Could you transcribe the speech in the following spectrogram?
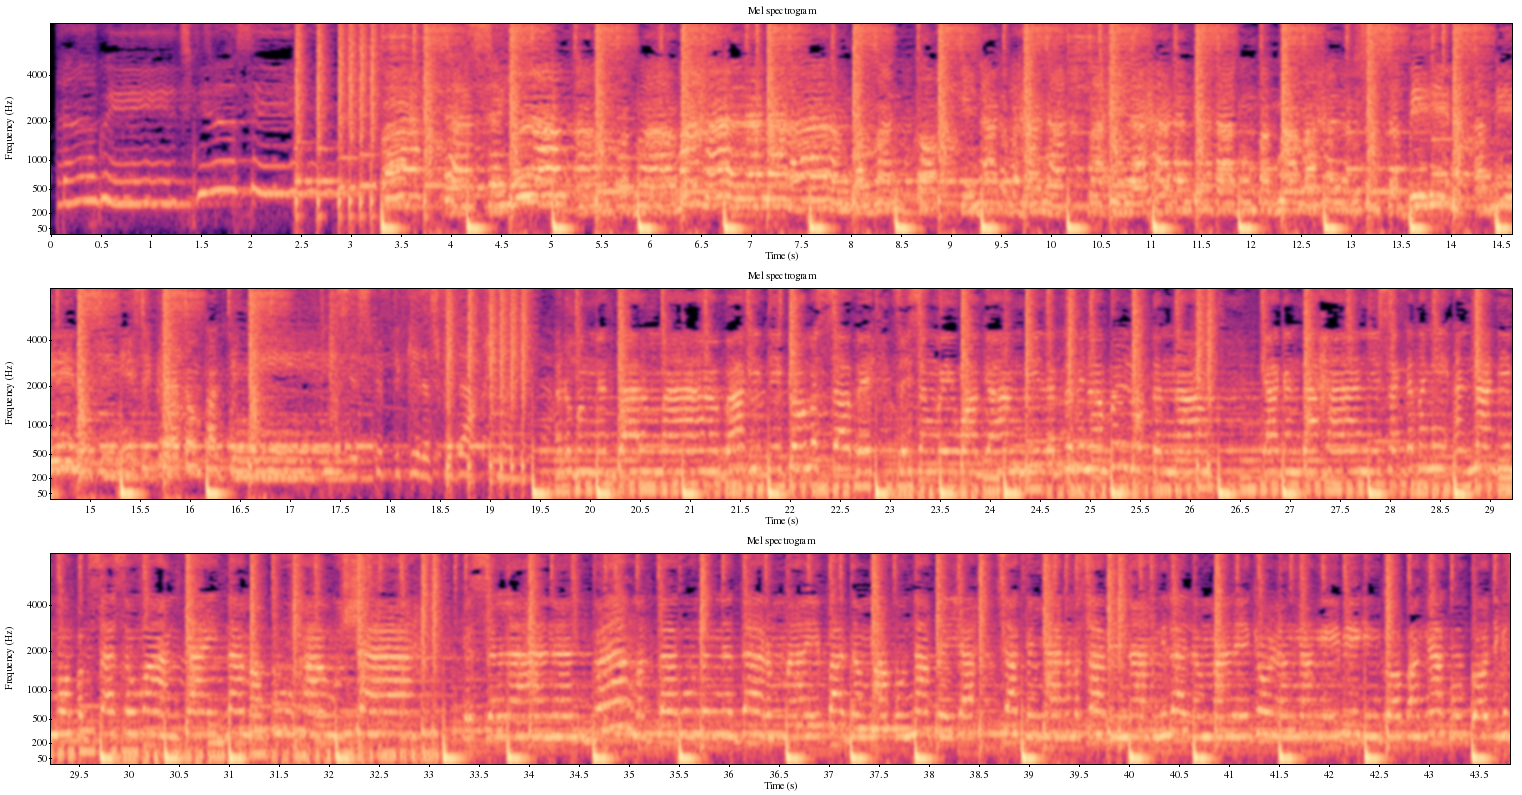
Tagwits Music. Para sa'yo lang ang pagmamahal na nararamdaman ko. Kinakabahan na mailahad ang tinatagong pagmamahal. Na gusto sabihin at aminin ang sinisikretong pagtingin. This is 50 Kilos Production. Ano bang nadarama? Bakit di ko masabi? Sa isang may pagsasawaan Kahit na makuha mo siya. Kasalanan bang magtago ng nadarama? Ipadama ko na kaya sa kanya na masabi na Nilalaman. Ikaw lang ang ibigin ko Pangako ko di ka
